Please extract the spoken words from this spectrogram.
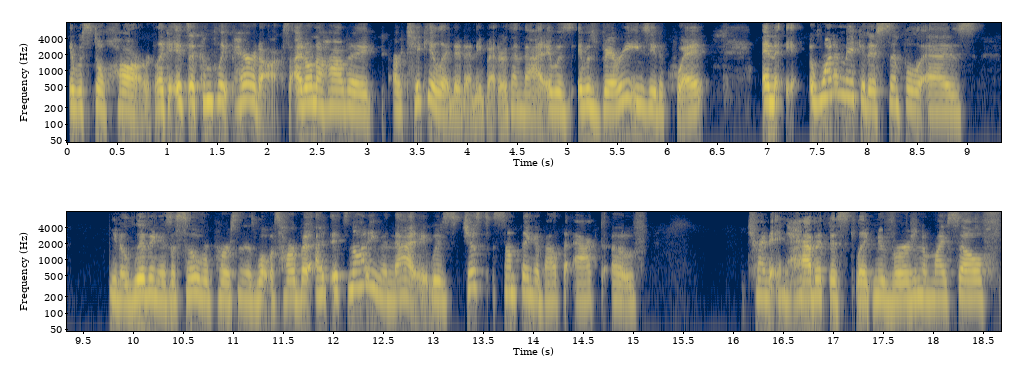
it was still hard. Like it's a complete paradox. I don't know how to articulate it any better than that. It was it was very easy to quit. And i want to make it as simple as you know living as a sober person is what was hard but I, it's not even that. It was just something about the act of trying to inhabit this like new version of myself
